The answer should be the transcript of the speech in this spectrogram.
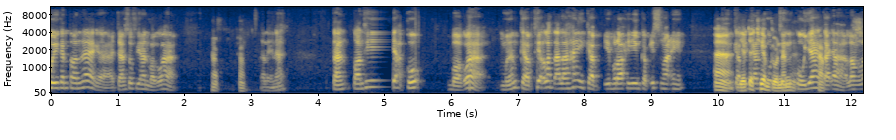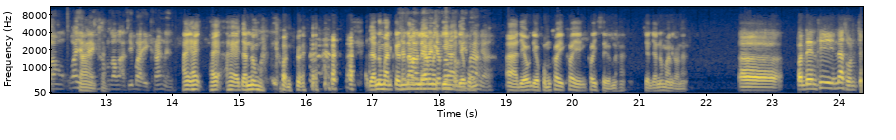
คุยกันตอนแรกอะอาจารย์ซุฟยานบอกว่า ครับครับอะไรนะตอนตอนที่ยากุบบอกว่าเหมือนกับที่อัลลอฮฺตาลาให้กับอิบราฮิมกับอิสมาอิล อ่าเดี๋ยวจะเชื่อมตัวนั้นปู่ย่าตายอ่าลองลองว่าอย่างไรครับลองอธิบายอีกครั้งหนึ่งให้ให้ให้ให้อาจารย์นุ่มันก่อนอาจารย์นุ่มันเกินนำแล้วเมื่อกี้เดี๋ยวผมอ่าเดี๋ยวเดี๋ยวผมค่อยค่อยค่อยเสริมนะฮะอาจารย์นุ่มันก่อนนะเอ่อประเด็นที่น่าสนใจ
